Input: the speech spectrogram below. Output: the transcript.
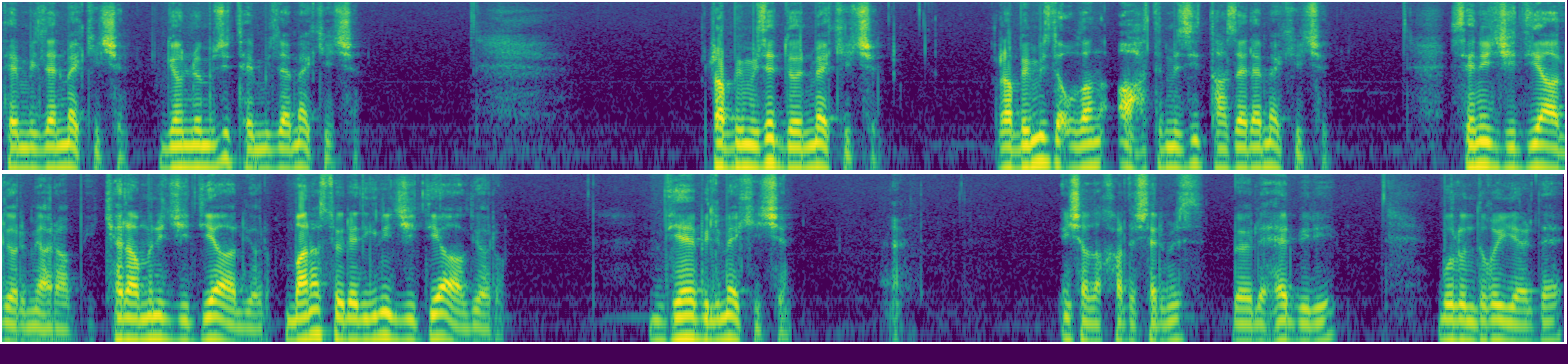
Temizlenmek için, gönlümüzü temizlemek için. Rabbimize dönmek için. Rabbimizle olan ahdimizi tazelemek için. Seni ciddiye alıyorum ya Rabbi. Kelamını ciddiye alıyorum. Bana söylediğini ciddiye alıyorum. Diyebilmek için. İnşallah kardeşlerimiz böyle her biri bulunduğu yerde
